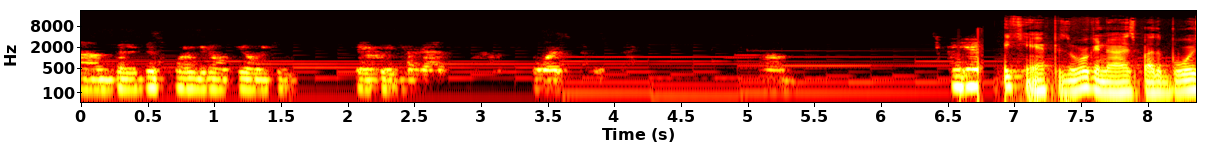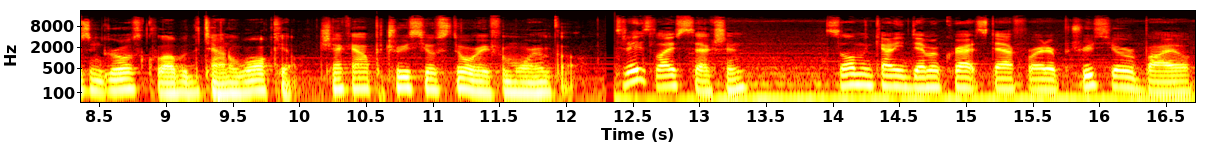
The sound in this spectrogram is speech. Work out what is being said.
Um, but at this point, we don't feel we can safely do that for us. Um, Camp is organized by the Boys and Girls Club of the town of Wallkill. Check out Patricio's story for more info. Today's life section, Sullivan County Democrat staff writer Patricio Robayo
